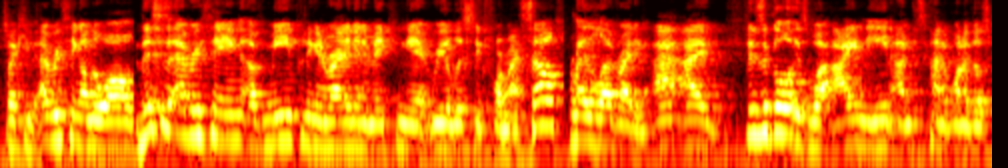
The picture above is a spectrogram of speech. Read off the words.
so I keep everything on the wall. This is everything of me putting in writing in and making it realistic for myself. I love writing. I, I physical is what I need. I'm just kind of one of those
